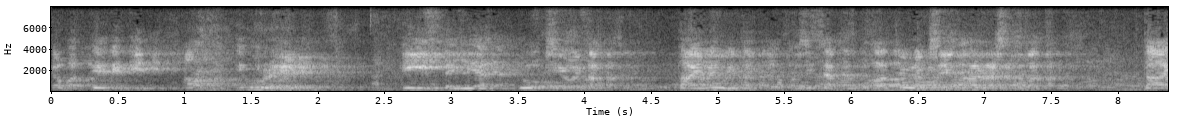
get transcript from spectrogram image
He ovat tietenkin ammattiurheilijoita, hiihtäjiä, juoksijoita tai muita, jotka sitä puuhaa työkseen harrastavat tai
